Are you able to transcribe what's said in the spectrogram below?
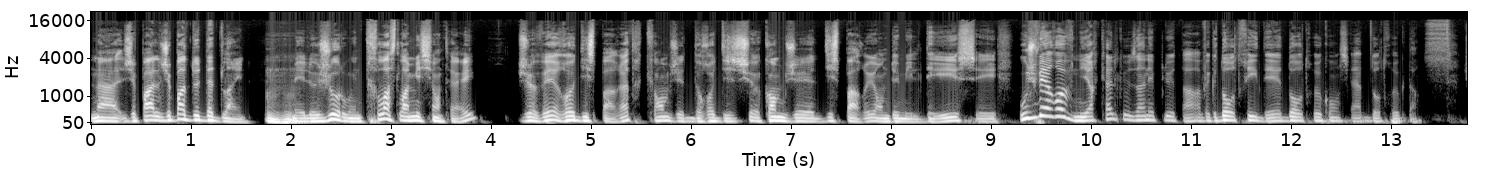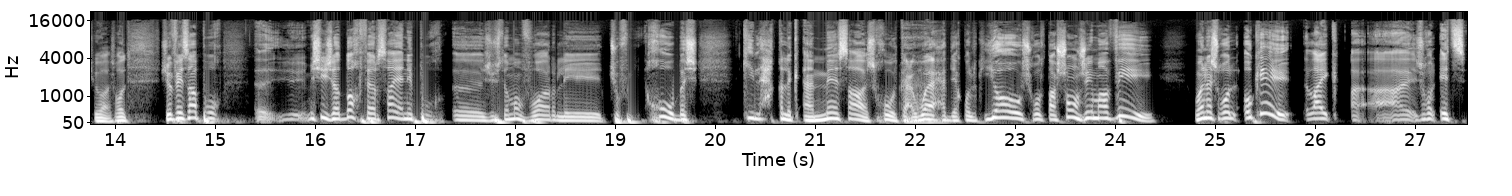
mais je n'ai pas, pas de deadline. Mm-hmm. Mais le jour où je la mission, je vais redisparaître comme j'ai, disparu en 2010, et où je vais revenir quelques années plus tard avec d'autres idées, d'autres concepts, d'autres trucs. Tu vois, je fais ça pour. Euh, j'adore faire ça, pour euh, justement voir les. Oh, bah, كي يلحق لك un message خو تاع آه. واحد يقول لك yo شغل t'as changé ma vie وأنا شغل okay like شغل it's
